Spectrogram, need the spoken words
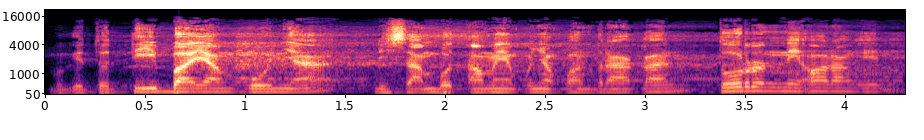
Begitu tiba yang punya, disambut sama yang punya kontrakan, turun nih orang ini.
